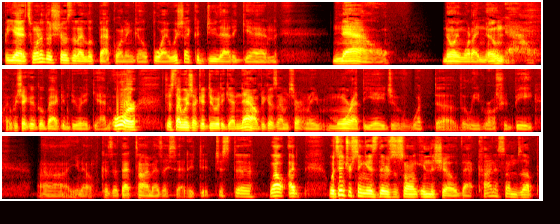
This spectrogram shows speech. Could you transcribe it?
But yeah, it's one of those shows that I look back on and go, boy, I wish I could do that again now, knowing what I know now. I wish I could go back and do it again. Or just I wish I could do it again now because I'm certainly more at the age of what uh, the lead role should be uh, you know, because at that time, as I said, it, it just uh, well. I what's interesting is there's a song in the show that kind of sums up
